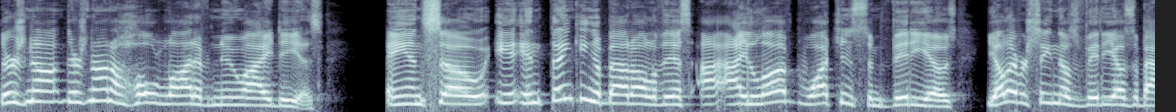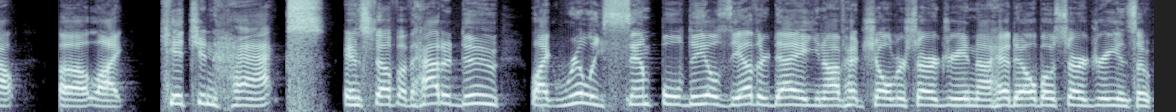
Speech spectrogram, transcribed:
There's not, there's not a whole lot of new ideas. And so, in, in thinking about all of this, I, I, loved watching some videos. Y'all ever seen those videos about uh, like kitchen hacks and stuff of how to do like really simple deals. The other day, you know, I've had shoulder surgery and I had elbow surgery, and so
